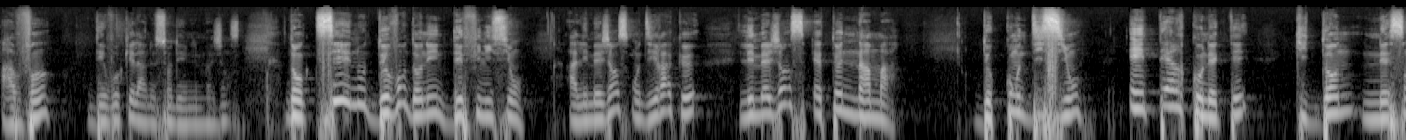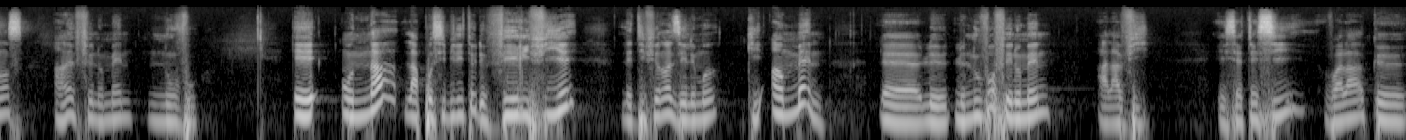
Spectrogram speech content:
avant d'évoquer la notion de l'émergence. Donc si nous devons donner une définition à l'émergence, on dira que l'émergence est un amas de conditions interconnectées qui donnent naissance à un phénomène nouveau. Et on a la possibilité de vérifier les différents éléments qui emmènent le, nouveau phénomène à la vie. Et c'est ainsi que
